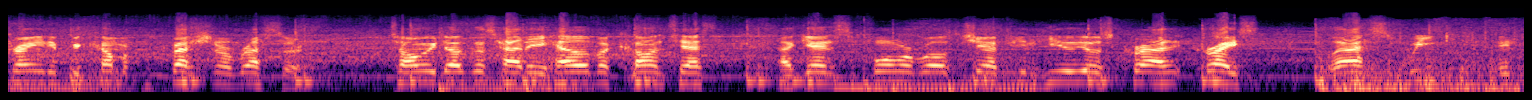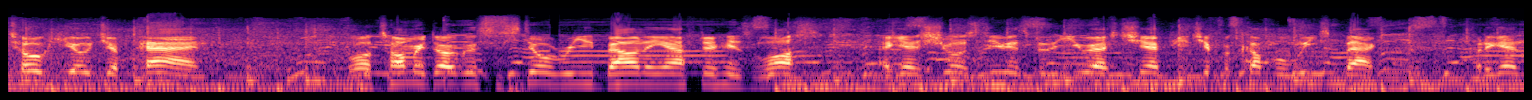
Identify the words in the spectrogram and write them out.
train and become a professional wrestler. Tommy Douglas had a hell of a contest against former world champion Helios Christ last week in Tokyo, Japan. Well, Tommy Douglas is still rebounding after his loss against Shaun Stevens for the U.S. Championship a couple weeks back. But again,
